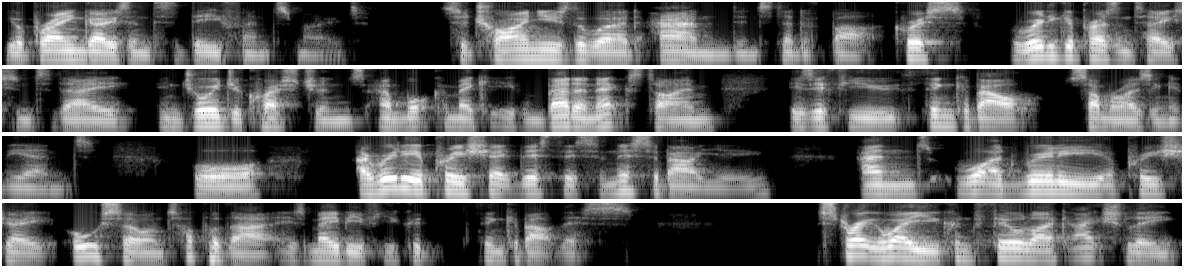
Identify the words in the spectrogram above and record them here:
Your brain goes into defense mode. So try and use the word and instead of but. Chris, really good presentation today. Enjoyed your questions. And what can make it even better next time is if you think about summarizing at the end, or I really appreciate this, this, and this about you. And what I'd really appreciate also on top of that is maybe if you could think about this straight away, you can feel like actually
